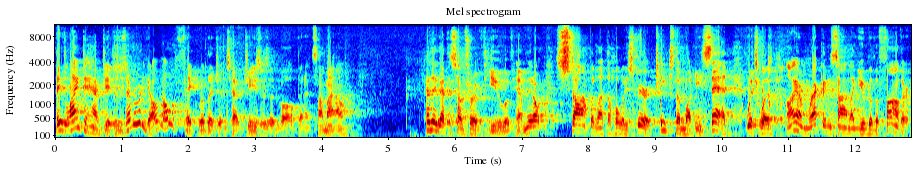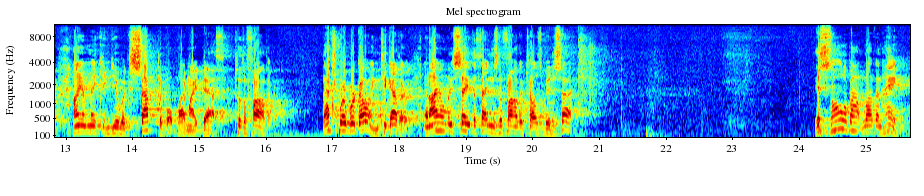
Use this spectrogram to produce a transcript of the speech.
They'd like to have Jesus. Everybody, all, all fake religions have Jesus involved in it somehow. Because they've got this some sort of view of him. They don't stop and let the Holy Spirit teach them what he said, which was, I am reconciling you to the Father. I am making you acceptable by my death to the Father. That's where we're going together. And I only say the things the Father tells me to say. This is all about love and hate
